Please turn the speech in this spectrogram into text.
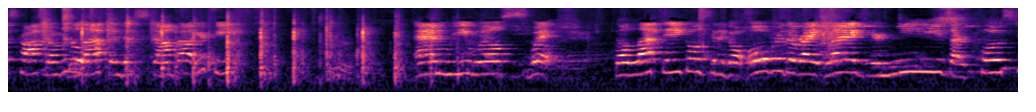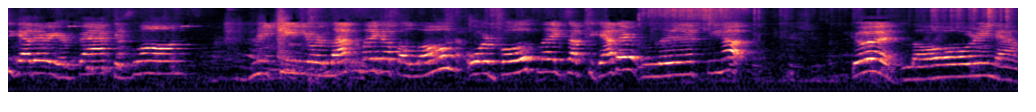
is crossed over the left and just stomp out your feet. And we will switch. The left ankle is going to go over the right leg. Your knees are close together. Your back is long. Reaching your left leg up alone or both legs up together, lifting up. Good. Lowering down.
